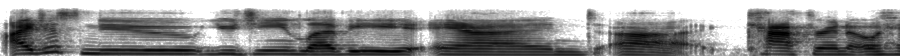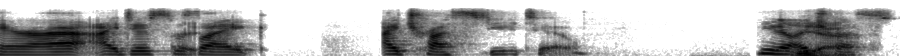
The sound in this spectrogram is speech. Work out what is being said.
i just knew eugene levy and uh catherine o'hara i just was like i trust you too you know i Yeah. trust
